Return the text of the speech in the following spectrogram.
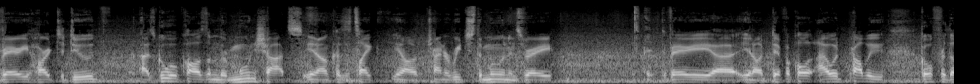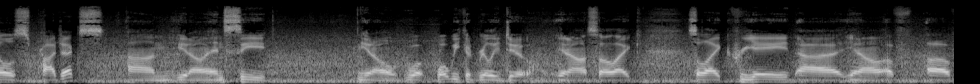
very hard to do. As Google calls them, the moonshots. You know, because it's like you know, trying to reach the moon is very very uh, you know difficult. I would probably go for those projects, um, you know, and see you know what what we could really do. You know, so like so like create uh, you know of of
